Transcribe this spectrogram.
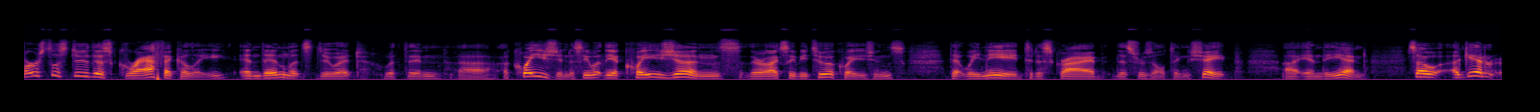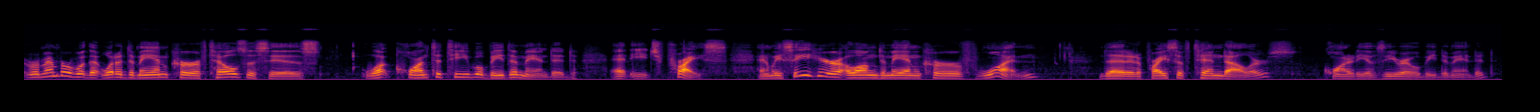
First, let's do this graphically, and then let's do it within uh, equation to see what the equations, there will actually be two equations that we need to describe this resulting shape uh, in the end. So again, remember what, that what a demand curve tells us is what quantity will be demanded at each price. And we see here along demand curve 1 that at a price of $10, quantity of 0 will be demanded.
